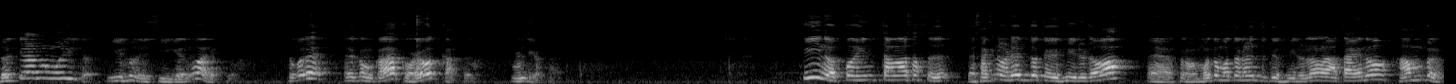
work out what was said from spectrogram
どちらのもいいというふうに C 言語はできます。そこで、えー、今回はこれを使っています。見てください。P のポインターが指す先のレッドというフィールドは、えー、その元々のレッドというフィールドの値の半分、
